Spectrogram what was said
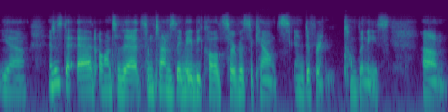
Yeah, and just to add on to that, sometimes they may be called service accounts in different companies. Um,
